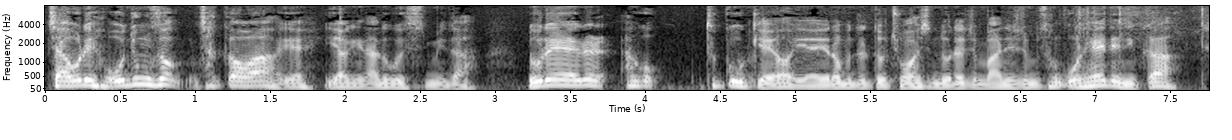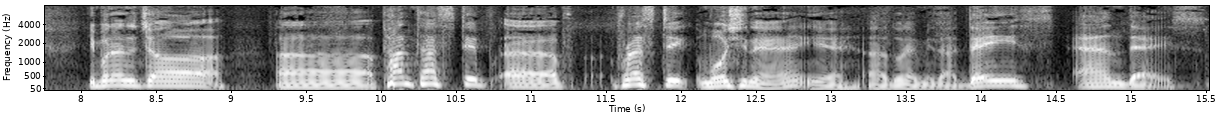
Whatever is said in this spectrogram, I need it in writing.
자, 우리 오중석 작가와, 예, 이야기 나누고 있습니다. 노래를 한 곡 듣고 올게요. 예, 여러분들 또 좋아하시는 노래 좀 많이 좀 선곡을 해야 되니까. 이번에는 저, 아, 판타스틱, 아, 플라스틱 머신의, 예, 아, 노래입니다. Days and Days.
